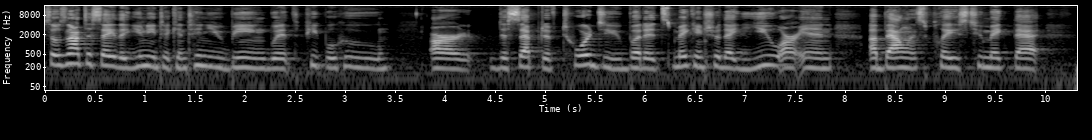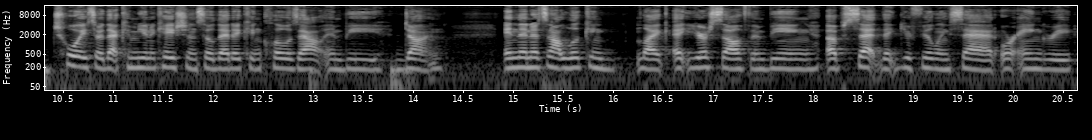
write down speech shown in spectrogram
So it's not to say that you need to continue being with people who are deceptive towards you, but it's making sure that you are in a balanced place to make that choice or that communication so that it can close out and be done. And then it's not looking like at yourself and being upset that you're feeling sad or angry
